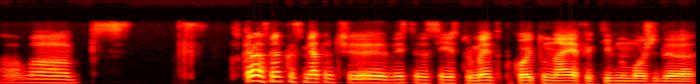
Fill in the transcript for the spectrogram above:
Ама в крайна сметка смятам, че наистина си инструмент, по който най-ефективно може да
